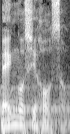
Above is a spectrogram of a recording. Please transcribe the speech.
弁護士放送。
